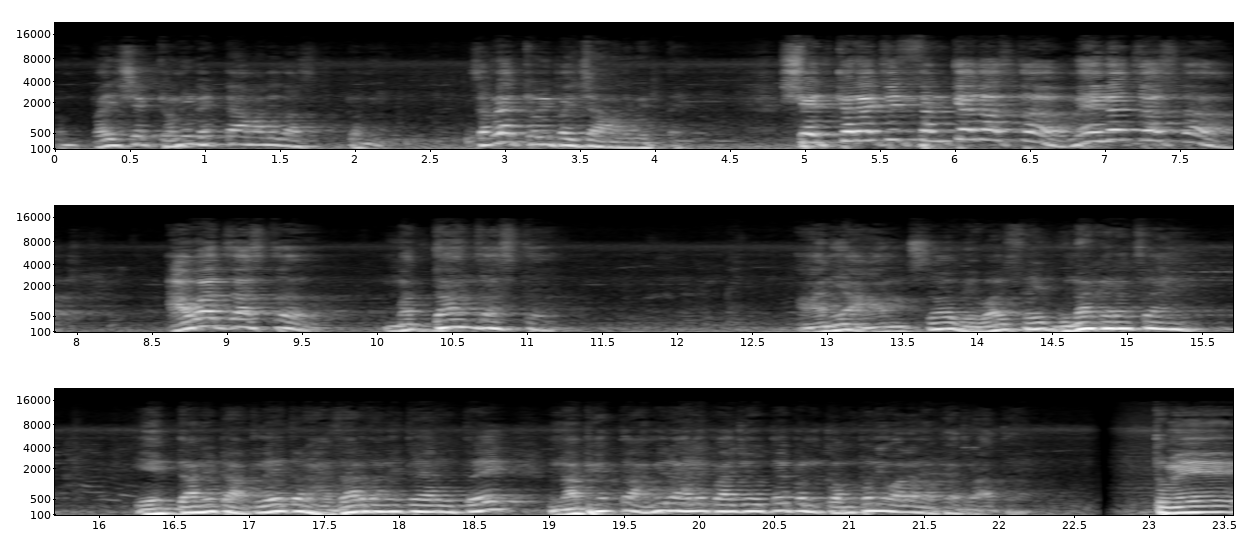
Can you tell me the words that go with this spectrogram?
पण पैसे कमी भेटत आम्हाला जास्त कमी. सगळ्यात कमी पैसे आम्हाला भेटत आहे शेतकऱ्याची संख्या जास्त मेहनत जास्त आवाज जास्त मतदान जास्त. आणि आमचा व्यवसाय गुन्हाकाराचा आहे. एक दाणे टाकले तर हजार दाणे तयार होते नफ्यात तर आम्ही राहिले पाहिजे होते पण कंपनीवाला नफ्यात राहत तुम्ही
